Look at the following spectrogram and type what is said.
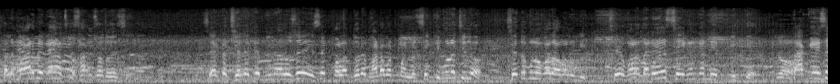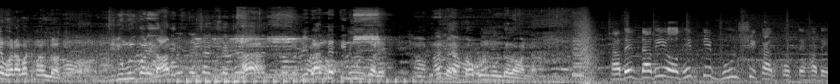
তাহলে মারবে কেন? আজকে সাংসদ হয়েছে। সে একটা ছেলেকে বিনা দোষে এসে কলার ধরে ভাড়াবাট মারলো। সে কি বলেছিল? সে তো কোনো কথা বলেনি। সে ওখানে দাঁড়িয়ে সেখানকার নেতৃত্বে তাকে এসে ভাড়াবাট মারলো আগে। তৃণমূল করে হ্যাঁ বিবান্ধে তৃণমূল করে। তপন মন্ডল আমার নাম। তাদের দাবি অধীরকে ভুল স্বীকার করতে হবে।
